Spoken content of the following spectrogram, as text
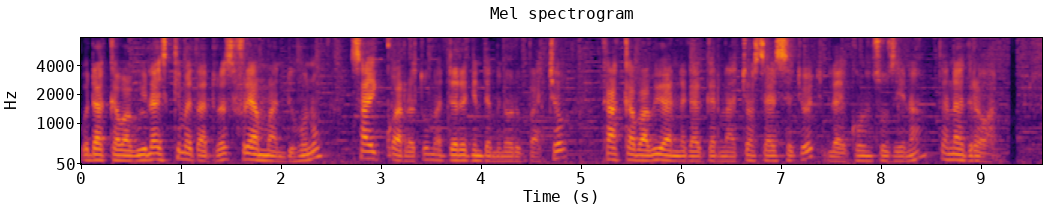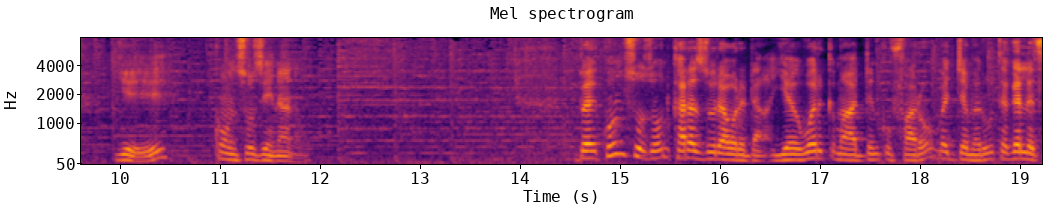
ወደ አካባቢው ላይ እስኪመጣ ድረስ ፍሬያማ እንዲሆኑ ሳይቋረጡ መደረግ እንደሚኖርባቸው ከአካባቢው ያነጋገርናቸው አስተያት ሰቂዎች ለኮንሶ ዜና ተናግረዋል ይህ ኮንሶ ዜና ነው በኮንሶ ዞን ካረ ዙሪያ ወረዳ የወርቅ ማዕድን ቁፋሮ መጀመሩ ተገለጸ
